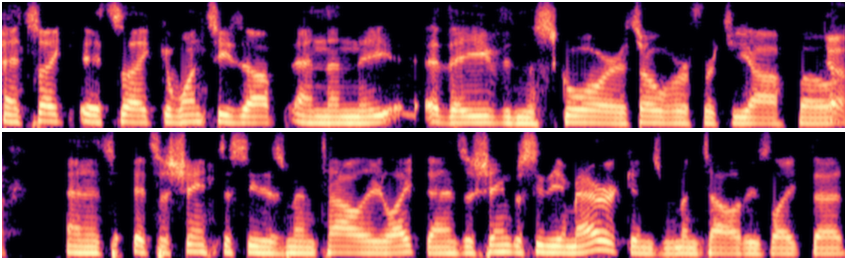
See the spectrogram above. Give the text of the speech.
It's like it's like once he's up, and then they they even the score. It's over for Tiafoe. Yeah. And it's it's a shame to see this mentality like that. It's a shame to see the Americans' mentalities like that.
